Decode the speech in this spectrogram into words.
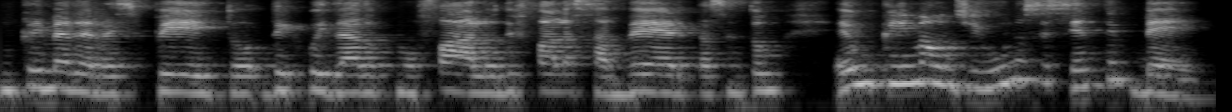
um clima de respeito, de cuidado, como falo, de falas abertas. Então, é um clima onde uno se sente bem.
